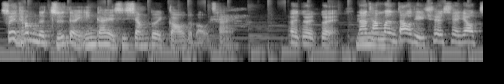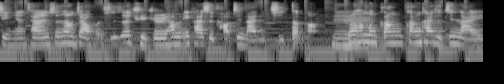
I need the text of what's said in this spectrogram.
所以他们的职等应该也是相对高的吧？我猜。对对对，那他们到底确切要几年才能升上教诲师？这取决于他们一开始考进来的职等嘛。嗯，如果他们刚刚开始进来。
